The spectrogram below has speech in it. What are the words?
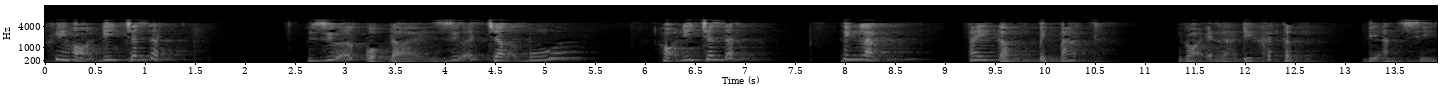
khi họ đi chân đất, giữa cuộc đời, giữa chợ búa, họ đi chân đất thinh lặng, tay cầm bình bát, gọi là đi khất thực, đi ăn xin.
